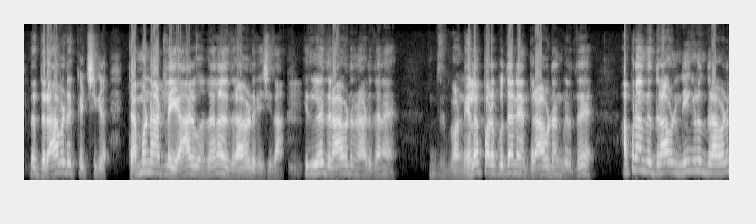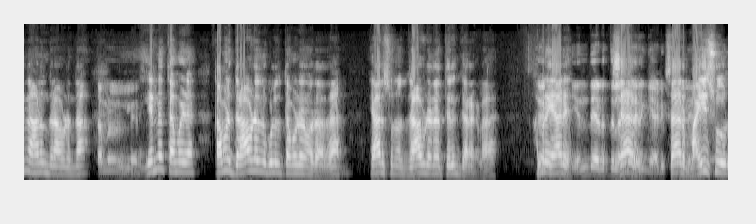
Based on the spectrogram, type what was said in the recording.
இந்த திராவிட கட்சிகள்? தமிழ்நாட்டுல யார் வந்தாலும் அது திராவிட கட்சி தான். இதுவே திராவிட நாடு தானே? நிலப்பரப்பு தானே திராவிடங்கிறது? அப்புறம் அந்த திராவிடன் நீங்களும் திராவிடன் நானும் திராவிடன் தான். என்ன தமிழ? தமிழ் திராவிடனுக்குள்ள தமிழன் வராதா? யார் சொன்னது? திராவிடனா தெலுங்குக்காரங்களா? அப்புறம் யாரு? எந்த இடத்துல சார் சார் மைசூர்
